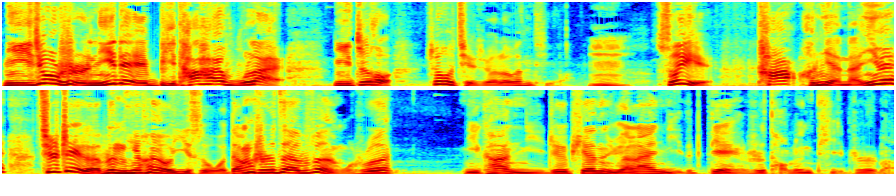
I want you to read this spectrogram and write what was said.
你就是你得比他还无赖，你最后最后解决了问题了。嗯所以它很简单，因为其实这个问题很有意思。我当时在问我说：“你看，你这个片子原来你的电影是讨论体制的，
